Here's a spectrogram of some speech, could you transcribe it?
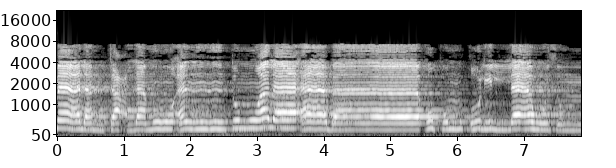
ما لم تعلموا أنتم ولا آباؤكم قل الله ثم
